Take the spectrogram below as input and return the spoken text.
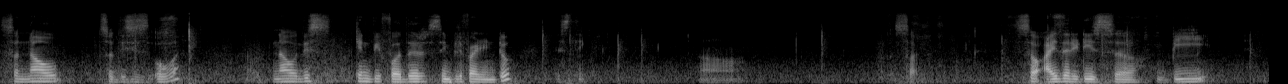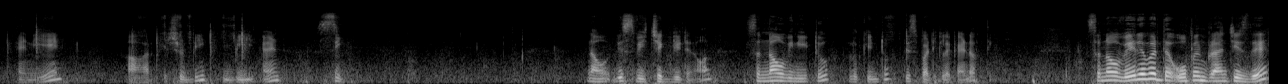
So now, so this is over. Now this can be further simplified into this thing. Uh, sorry. So either it is uh, B and A, or it should be B and C. Now this we checked it and all. So now we need to look into this particular kind of thing. So now wherever the open branch is there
